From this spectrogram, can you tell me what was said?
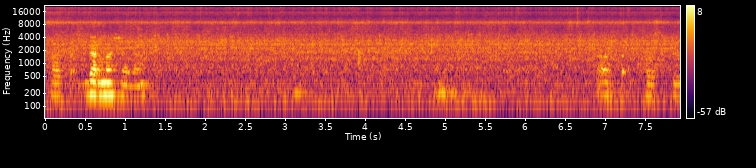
కాస్త గరం మసాలా కాస్త పసుపు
